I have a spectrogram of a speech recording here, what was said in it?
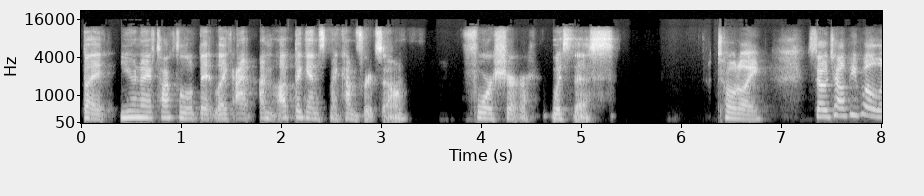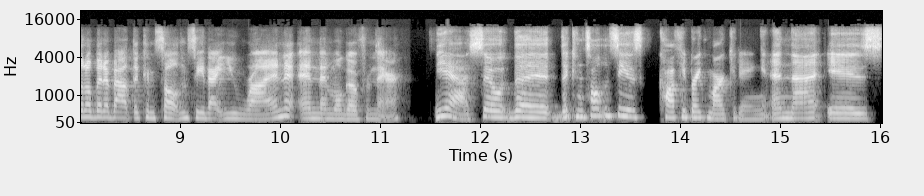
but you and i have talked a little bit like I, i'm up against my comfort zone for sure with this. Totally. So tell people a little bit about the consultancy that you run and then we'll go from there. Yeah, so the the consultancy is Coffee Break Marketing and that is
